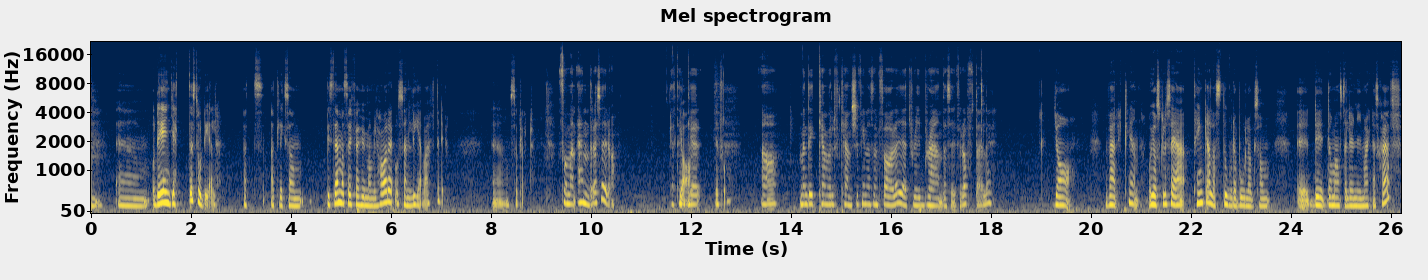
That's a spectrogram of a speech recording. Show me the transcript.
Mm. Um, och det är en jättestor del. Att, att liksom bestämma sig för hur man vill ha det och sen leva efter det. Uh, såklart. Får man ändra sig då? Jag Ja. tänker, Det får ja, men det kan väl kanske finnas en fara i att rebranda sig för ofta, eller? Ja, verkligen. Och jag skulle säga, tänk alla stora bolag som eh, de, anställer en ny marknadschef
